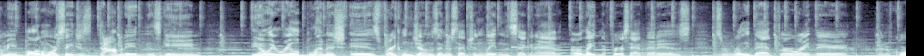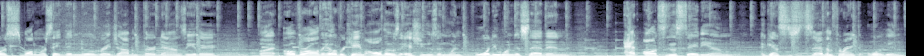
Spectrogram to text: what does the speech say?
I mean, Baltimore State just dominated this game. The only real blemish is Franklin Jones' interception late in the second half, or late in the first half, that is. It's a really bad throw right there. And of course, Baltimore State didn't do a great job in third downs either. But overall, they overcame all those issues and went 41 to 7 at Autzen Stadium against the seventh ranked Oregon.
